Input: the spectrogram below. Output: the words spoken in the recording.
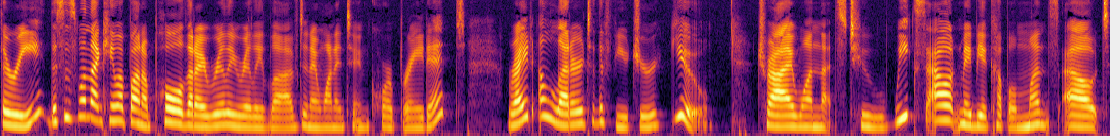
Three, this is one that came up on a poll that I really, really loved and I wanted to incorporate it. Write a letter to the future you. Try one that's two weeks out, maybe a couple months out.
